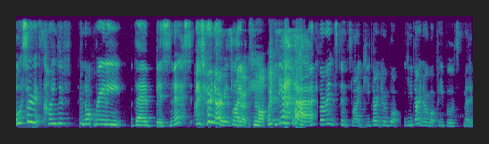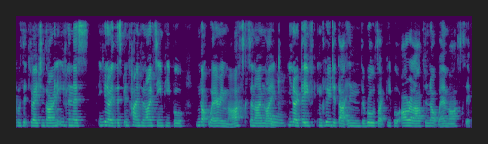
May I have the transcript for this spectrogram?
also it's kind of not really their business. I don't know. It's like no, it's not. yeah for instance like you don't know what you don't know what people's medical situations are and even there's you know there's been times when i've seen people not wearing masks and i'm like Mm. you know they've included that in the rules like people are allowed to not wear masks if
